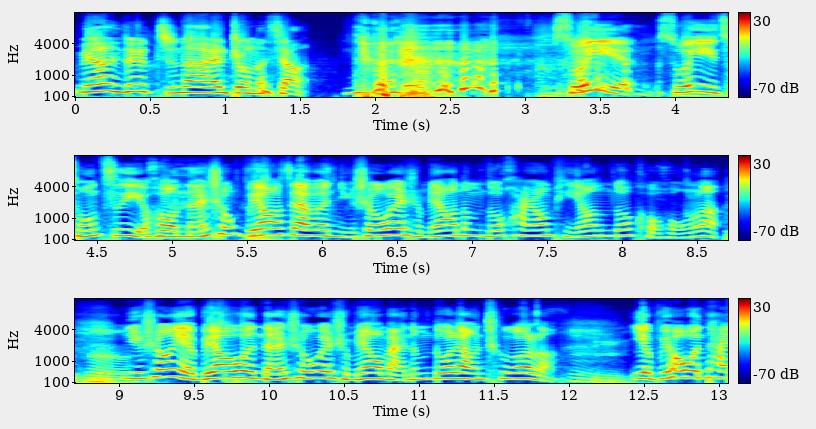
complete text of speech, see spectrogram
明阳，你这个直男癌装的像。所以，所以从此以后，男生不要再问女生为什么要那么多化妆品，要那么多口红了。嗯女生也不要问男生为什么要买那么多辆车了，也不要问他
